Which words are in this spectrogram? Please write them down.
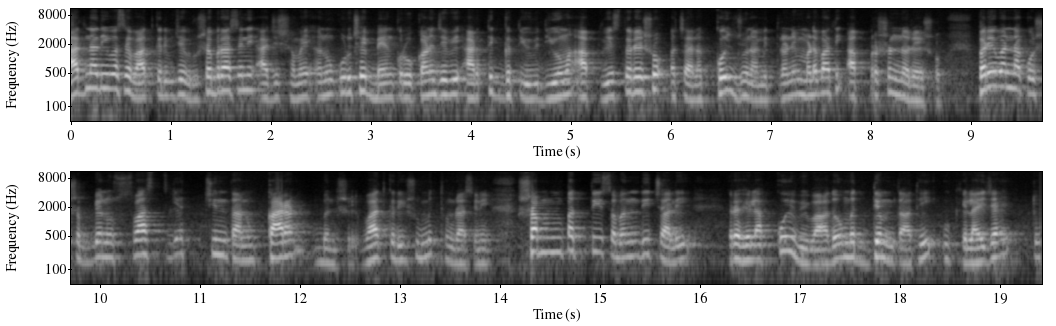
આજના દિવસે વાત કરવી છે વૃષભ રાશિની. આજે સમય અનુકૂળ છે. બેંક રોકાણ જેવી આર્થિક ગતિવિધિઓમાં આપ વ્યસ્ત રહેશો. અચાનક કોઈ જૂના મિત્રને મળવાથી આપ પ્રસન્ન રહેશો. પરિવારના કોઈ સભ્યનું સ્વાસ્થ્ય ચિંતાનું કારણ બનશે. વાત કરીશું મિથુન રાશિની. સંપત્તિ સંબંધી ચાલી રહેલા કોઈ વિવાદો મધ્યમતાથી ઉકેલાઈ જાય તો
